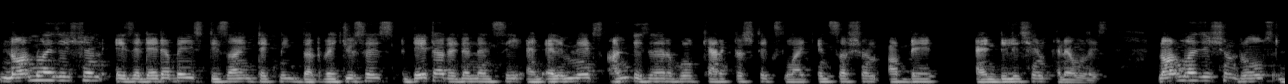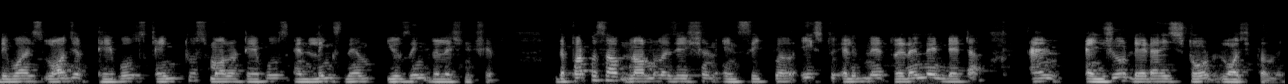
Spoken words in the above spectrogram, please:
Normalization is a database design technique that reduces data redundancy and eliminates undesirable characteristics like insertion, update, and deletion anomalies. Normalization rules divides larger tables into smaller tables and links them using relationships. The purpose of normalization in SQL is to eliminate redundant data and ensure data is stored logically.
